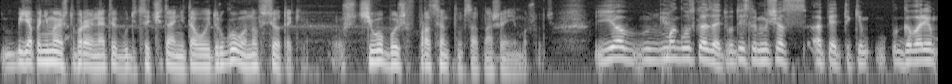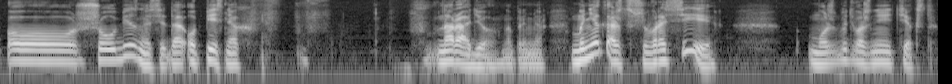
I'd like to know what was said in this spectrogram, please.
Я понимаю, что правильный ответ будет сочетание того и другого, но все-таки чего больше в процентном соотношении, может быть? Я могу сказать, вот если мы сейчас опять-таки говорим о шоу-бизнесе, да, о песнях на радио, например, мне кажется, что в России может быть важнее текст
